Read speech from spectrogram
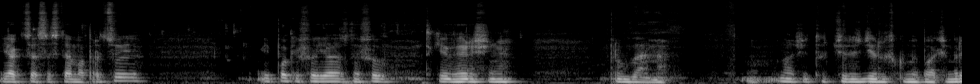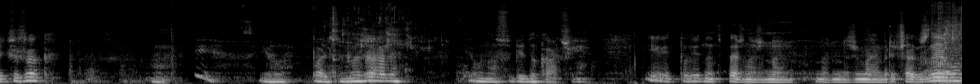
як ця система працює. І поки що я знайшов таке вирішення проблеми. Значить, тут через дірочку ми бачимо речажок. І його пальцем нажали і воно собі докачує. І відповідно тепер нажимаємо, нажимаємо речах зливу.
